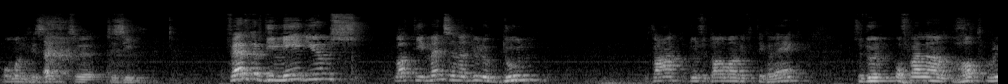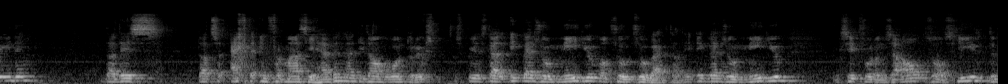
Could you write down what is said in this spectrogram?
om een gezicht uh, te zien. Verder die mediums, wat die mensen natuurlijk doen, vaak doen ze het allemaal beetje tegelijk. Ze doen ofwel aan hot reading, dat is dat ze echte informatie hebben en die dan gewoon terugspelen. Stel, ik ben zo'n medium, want zo, zo werkt dat. Ik ben zo'n medium, ik zit voor een zaal zoals hier. De,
